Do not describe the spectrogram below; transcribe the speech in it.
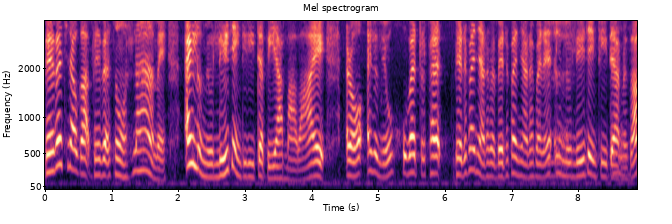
ဘယ်ဘက်ခြေထောက်ကဘယ်ဘက်အစွန်းကိုလှမ်းရမယ်အဲ့လိုမျိုးလေးချိန်တီးတီးတက်ပေးရမှာပါတဲ့အဲ့တော့အဲ့လိုမျိုးဟိုဘက်တစ်ဖက်ဘယ်တစ်ဖက်ညာတစ်ဖက်ဘယ်တစ်ဖက်ညာတစ်ဖက်နဲ့အဲ့လိုမျိုးလေးချိန်တီးတက်ရမယ်ဆိုတာ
